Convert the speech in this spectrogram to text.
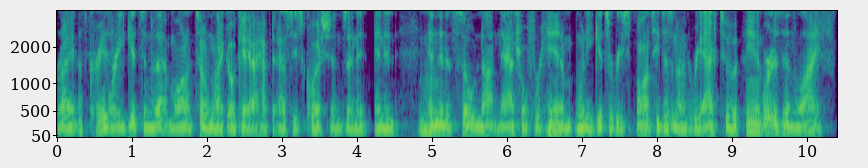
right. that's crazy. Where he gets into that monotone, like, okay, I have to ask these questions, and it and it Mm-hmm. and then it's so not natural for him when he gets a response. He doesn't know how to react to it. And- Whereas in life,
